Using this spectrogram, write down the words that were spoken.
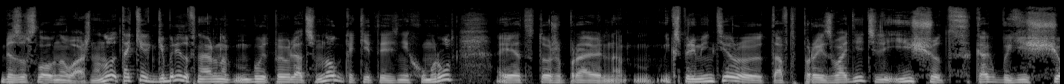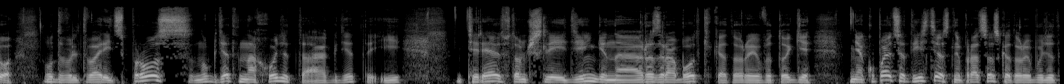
безусловно, важно. Но таких гибридов, наверное, будет появляться много, какие-то из них умрут, и это тоже правильно. Экспериментируют автопроизводители, ищут, как бы еще удовлетворить спрос, ну, где-то находят, а где-то и теряют в том числе и деньги на разработки, которые в итоге не окупаются. Это естественный процесс, который будет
